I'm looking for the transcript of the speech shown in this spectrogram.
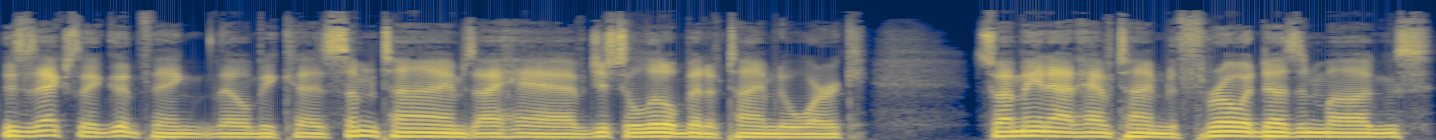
This is actually a good thing, though, because sometimes I have just a little bit of time to work, so I may not have time to throw a dozen mugs,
